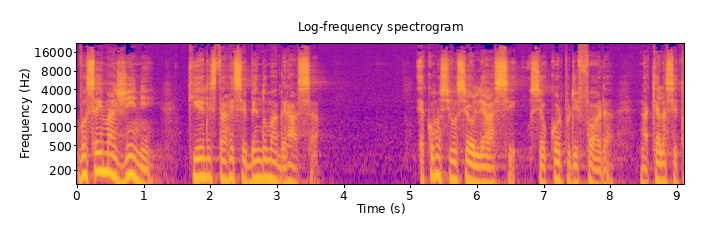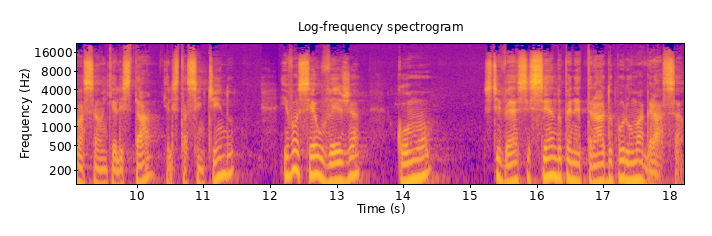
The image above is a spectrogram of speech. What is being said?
você imagine que ele está recebendo uma graça. É como se você olhasse o seu corpo de fora naquela situação em que ele está, que ele está sentindo, e você o veja como estivesse sendo penetrado por uma graça.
